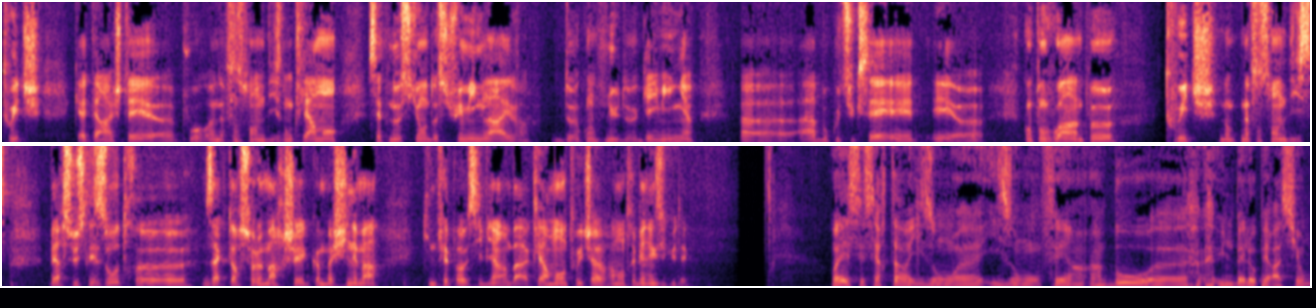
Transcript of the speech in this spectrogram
Twitch qui a été racheté euh, pour 970. Donc clairement cette notion de streaming live de contenu de gaming a beaucoup de succès et, et euh, quand on voit un peu Twitch donc 970 versus les autres euh, acteurs sur le marché comme Machinima qui ne fait pas aussi bien, bah clairement Twitch a vraiment très bien exécuté. Ouais, c'est certain. Ils ont euh, ils ont fait un, beau euh, une belle opération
